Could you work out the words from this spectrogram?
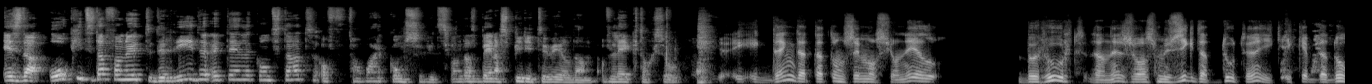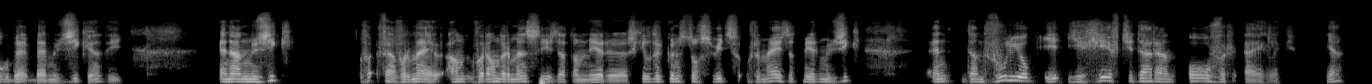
Is dat ook iets dat vanuit de reden uiteindelijk ontstaat? Of van waar komt zoiets? Want dat is bijna spiritueel dan, of lijkt toch zo? Ik, ik denk dat dat ons emotioneel beroert dan, hè, zoals muziek dat doet. Hè. Ik, ik heb dat ook bij, bij muziek. Hè, die... En aan muziek, enfin, voor mij, voor andere mensen is dat dan meer eh, schilderkunst of zoiets. Voor mij is dat meer muziek. En dan voel je ook, je, je geeft je daaraan over eigenlijk. Ja?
